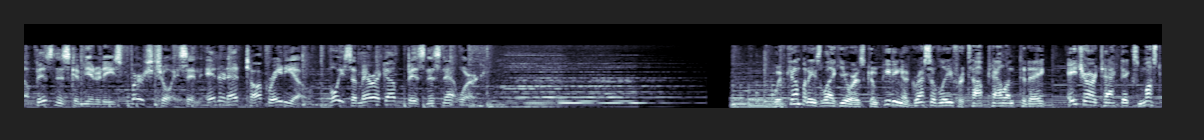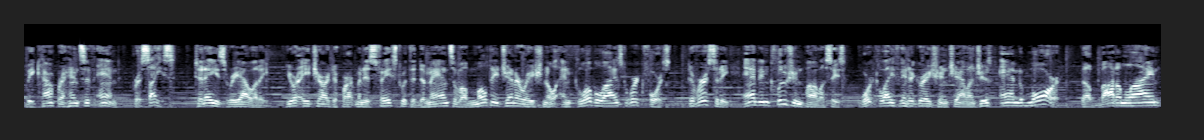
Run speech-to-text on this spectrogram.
The business community's first choice in Internet Talk Radio. Voice America Business Network. With companies like yours competing aggressively for top talent today, HR tactics must be comprehensive and precise. Today's reality. Your HR department is faced with the demands of a multi-generational and globalized workforce, diversity and inclusion policies, work-life integration challenges, and more. The bottom line,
